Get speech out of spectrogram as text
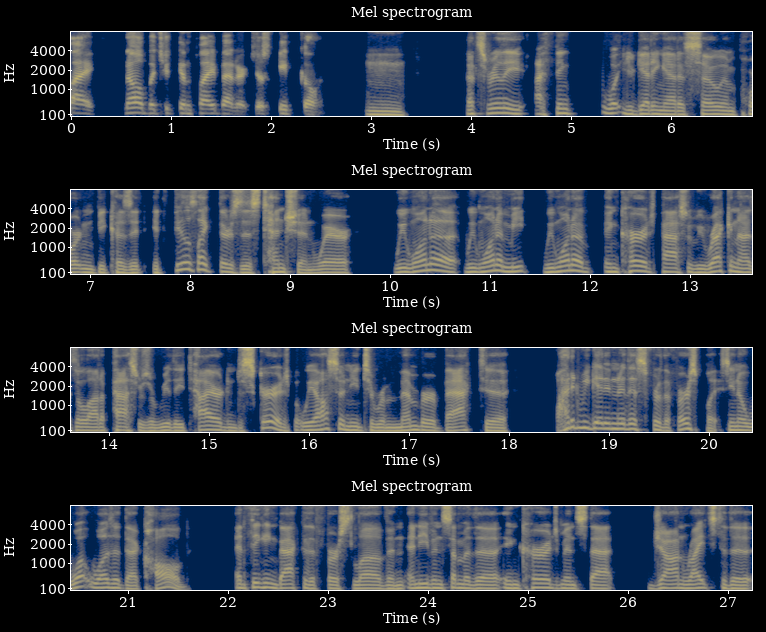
play. No, but you can play better. Just keep going. Mm. That's really, I think what you're getting at is so important because it it feels like there's this tension where we want to we want to meet we want to encourage pastors. We recognize that a lot of pastors are really tired and discouraged, but we also need to remember back to why did we get into this for the first place? You know, what was it that called? And thinking back to the first love and and even some of the encouragements that John writes to the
